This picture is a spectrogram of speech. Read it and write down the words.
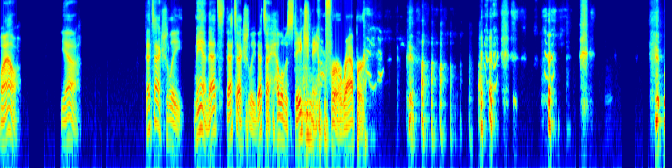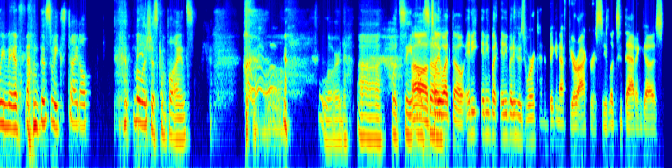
Wow. Yeah. That's actually man. That's that's actually that's a hell of a stage name for a rapper. we may have found this week's title malicious compliance oh. Lord. Uh, let's see. Oh, also, I'll tell you what, though. Any anybody anybody who's worked in a big enough bureaucracy looks at that and goes,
